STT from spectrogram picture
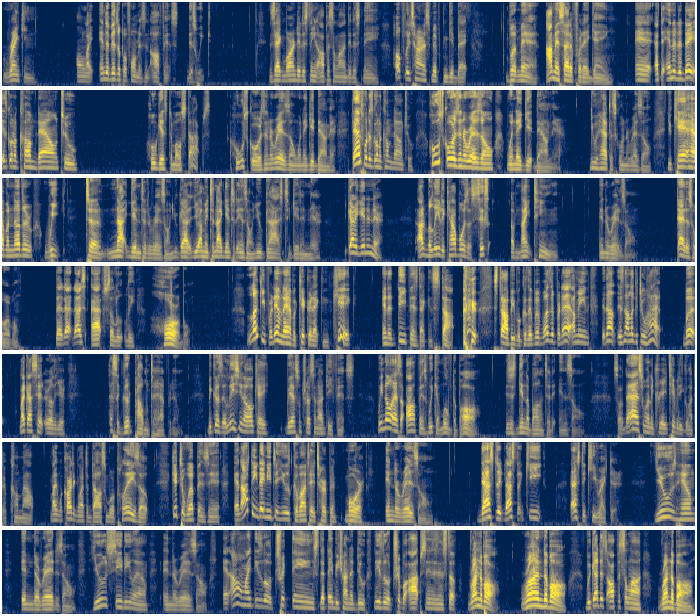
ranking on like individual performance in offense this week. Zack Martin did his thing, the offensive line did his thing. Hopefully Tyron Smith can get back. But man, I'm excited for that game. And at the end of the day, it's gonna come down to who gets the most stops. Who scores in the red zone when they get down there. That's what it's gonna come down to. Who scores in the red zone when they get down there you have to score in the red zone. You can't have another week to not get into the red zone. You got you I mean to not get into the end zone. You guys to get in there. You got to get in there. I believe the Cowboys are 6 of 19 in the red zone. That is horrible. That that that's absolutely horrible. Lucky for them they have a kicker that can kick and a defense that can stop. stop people because if it wasn't for that, I mean, it not, it's not looking too hot. But like I said earlier, that's a good problem to have for them. Because at least you know, okay, we have some trust in our defense. We know as an offense we can move the ball. It's just getting the ball into the end zone. So that's when the creativity going to come out. Mike McCarthy going to dial some more plays up. Get your weapons in. And I think they need to use KaVontae Turpin more in the red zone. That's the that's the key that's the key right there. Use him in the red zone. Use CeeDee Lamb in the red zone. And I don't like these little trick things that they be trying to do, these little triple options and stuff. Run the ball. Run the ball. We got this offensive line. Run the ball.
